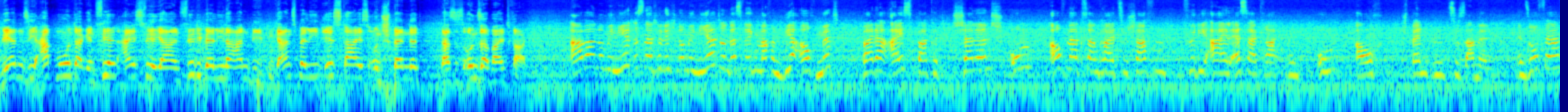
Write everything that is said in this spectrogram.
Werden sie ab Montag in vielen Eisfilialen für die Berliner anbieten. Ganz Berlin isst Eis und spendet. Das ist unser Beitrag. Aber nominiert ist natürlich nominiert und deswegen machen wir auch mit bei der Ice Bucket Challenge, um Aufmerksamkeit zu schaffen für die ALS-Erkrankten, um auch Spenden zu sammeln. Insofern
